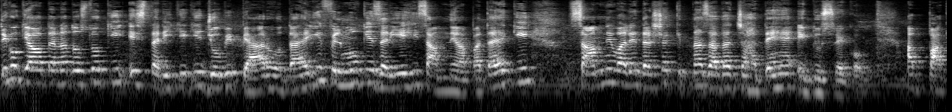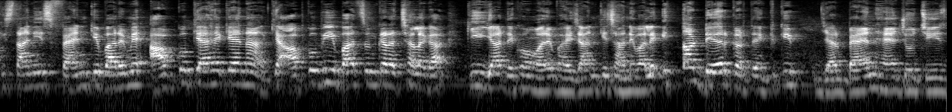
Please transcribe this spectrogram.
देखो, क्या होता है ना दोस्तों, कि इस तरीके की जो भी प्यार होता है, ये फ़िल्मों के ज़रिए ही सामने आ पाता है कि सामने वाले दर्शक कितना ज़्यादा चाहते हैं एक दूसरे को। अब पाकिस्तानी इस फ़ैन के बारे में आपको क्या है कहना? क्या आपको भी ये बात सुनकर अच्छा लगा कि यार देखो, हमारे भाईजान के चाहने वाले इतना डेयर करते हैं? क्योंकि यार बैन है, जो चीज़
